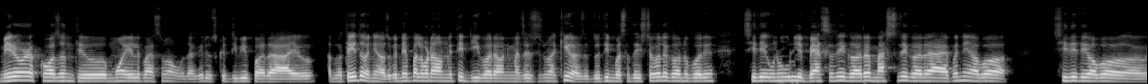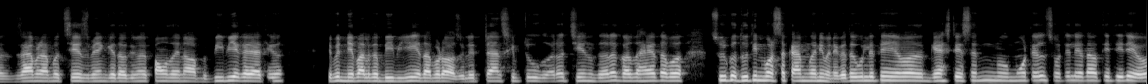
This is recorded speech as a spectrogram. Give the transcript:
मेरो एउटा कजन थियो म एलपासमा हुँदाखेरि उसको डिबी परेर आयो। अब त्यही त हो नि हजुरको नेपालबाट आउने त्यही डी भएर आउने मान्छे सुरुमा के गर्छ? दुई तिन वर्ष त स्ट्रगलै गर्नु पऱ्यो सिधै उनी उसले ब्याचलरै गरेर मास्टरै गरेर आए पनि अब सिधै त्यो अब राम्रो राम्रो चेज ब्याङ्क यताउतिमा पाउँदैन। अब बिबिए गरेको थियो। त्यो पनि नेपालको बिबिए यताबाट हजुरले ट्रान्सक्रिप्ट टु गरेर चेन्ज गरेर गर्दाखेरि त अब सुरुको दुई तिन वर्ष काम गर्ने भनेको त उसले त्यही अब ग्यास स्टेसन मोटेल सोटेल यताउतितिरै हो।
